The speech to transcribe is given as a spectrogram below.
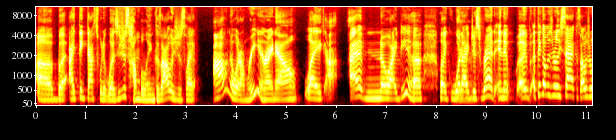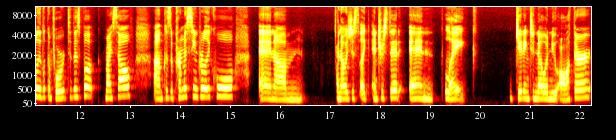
Uh, but I think that's what it was. It's just humbling because I was just like, I don't know what I'm reading right now. Like I, I have no idea like what yeah. I just read, and it. I, I think I was really sad because I was really looking forward to this book myself because um, the premise seemed really cool, and um, and I was just like interested in like getting to know a new author,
